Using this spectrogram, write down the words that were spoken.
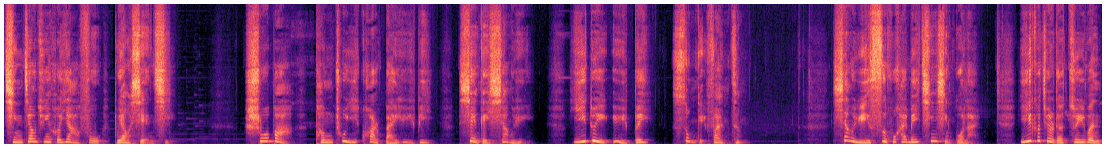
请将军和亚父不要嫌弃。说罢，捧出一块白玉璧，献给项羽，一对玉杯。送给范增。项羽似乎还没清醒过来，一个劲儿的追问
